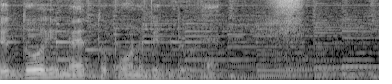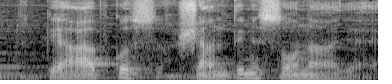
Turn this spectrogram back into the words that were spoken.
ये दो ही महत्वपूर्ण बिंदु हैं कि आपको शांति में सोना आ जाए।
